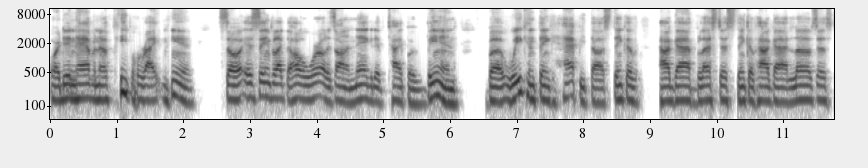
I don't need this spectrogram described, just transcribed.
or didn't have enough people writing in. So it seems like the whole world is on a negative type of bend, but we can think happy thoughts. Think of how God blessed us. Think of how God loves us.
